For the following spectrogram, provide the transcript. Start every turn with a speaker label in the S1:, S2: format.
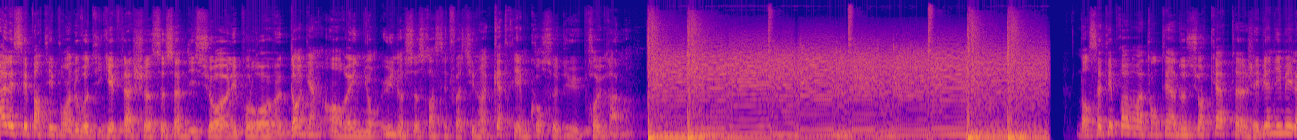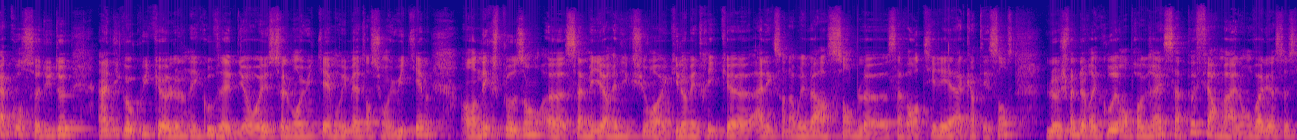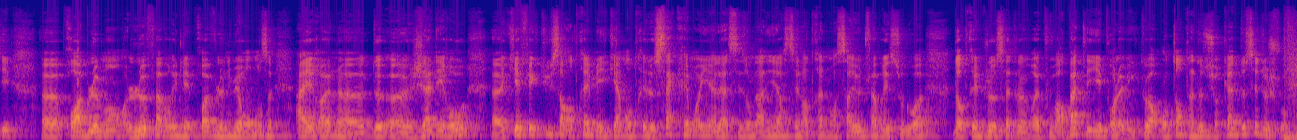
S1: Allez, c'est parti pour un nouveau ticket flash ce samedi sur l'hippodrome d'Anguin en Réunion 1. Ce sera cette fois-ci dans la quatrième course du programme. Dans cette épreuve, on va tenter un 2 sur 4. J'ai bien aimé la course du 2 Indigo Quick. Le dernier coup, vous allez me dire, oui, seulement 8ème. Oui, mais attention, 8ème en explosant euh, sa meilleure réduction euh, kilométrique. Euh, Alexandre Brivard semble savoir tirer à la quintessence. Le cheval devrait courir en progrès. Ça peut faire mal. On va lui associer probablement le favori de l'épreuve, le numéro 11, Iron de Janeiro, qui effectue sa rentrée, mais qui a montré de sacrés moyens la saison dernière. C'est l'entraînement sérieux de Fabrice Soulois. D'entrée de jeu, ça devrait pouvoir batailler pour la victoire. On tente un 2 sur 4 de ces deux chevaux.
